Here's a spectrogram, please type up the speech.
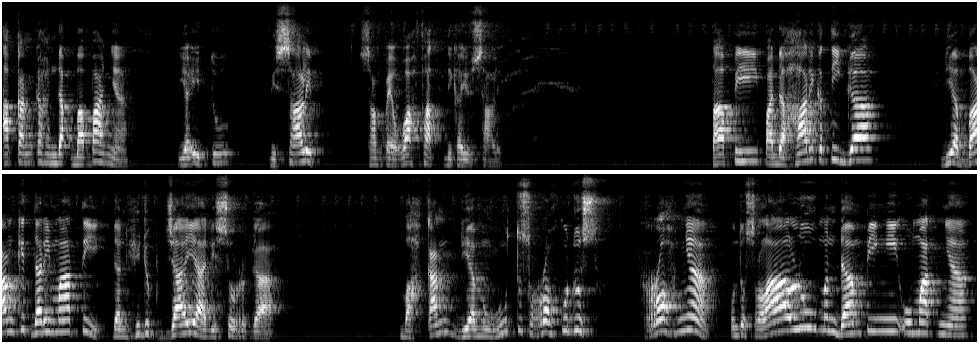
akan kehendak Bapaknya, yaitu disalib sampai wafat di kayu salib. Tapi pada hari ketiga dia bangkit dari mati dan hidup jaya di surga. Bahkan dia mengutus roh kudus, rohnya untuk selalu mendampingi umatnya,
